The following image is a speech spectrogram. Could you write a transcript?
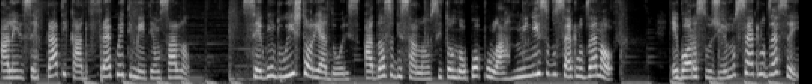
além de ser praticado frequentemente em um salão. Segundo historiadores, a dança de salão se tornou popular no início do século XIX, embora surgiu no século XVI.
